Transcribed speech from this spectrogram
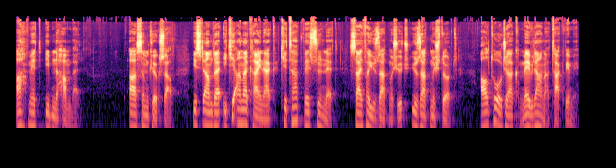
Ahmet İbni Hanbel Asım Köksal İslam'da iki ana kaynak, kitap ve sünnet. Sayfa 163-164 6 Ocak Mevlana takvimi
